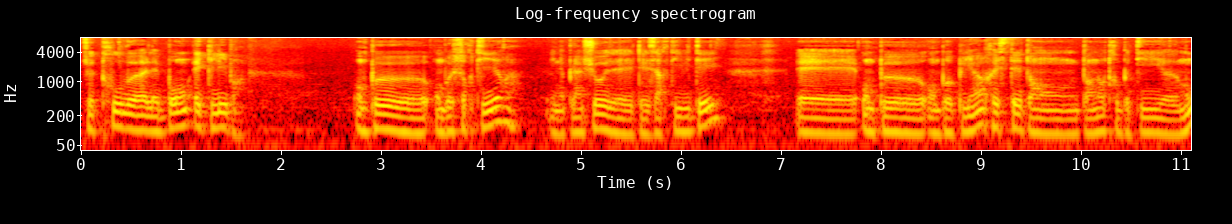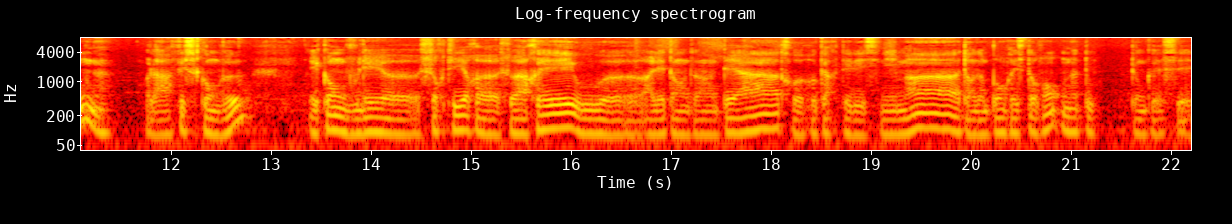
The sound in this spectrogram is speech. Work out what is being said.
je trouve les bons équilibres. On peut, on peut sortir, il y a plein de choses et des activités. Et on peut, on peut bien rester dans, dans notre petit euh, monde. Voilà, faire ce qu'on veut. Et quand on voulait euh, sortir euh, soirée ou euh, aller dans un théâtre, regarder des cinémas, dans un bon restaurant, on a tout. Donc c'est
